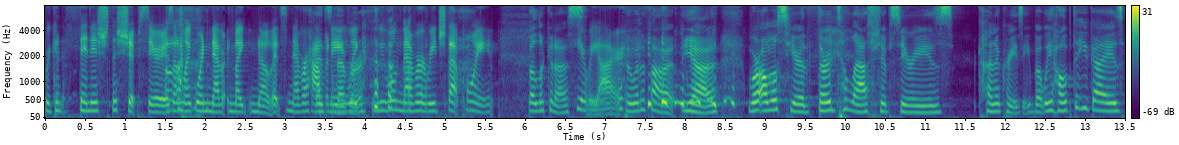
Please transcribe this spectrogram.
we're gonna finish the ship series i'm like we're never like no it's never happening never. like we will never reach that point But look at us. here we are Who would have thought? yeah, we're almost here. Third to last ship series. Kind of crazy, but we hope that you guys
